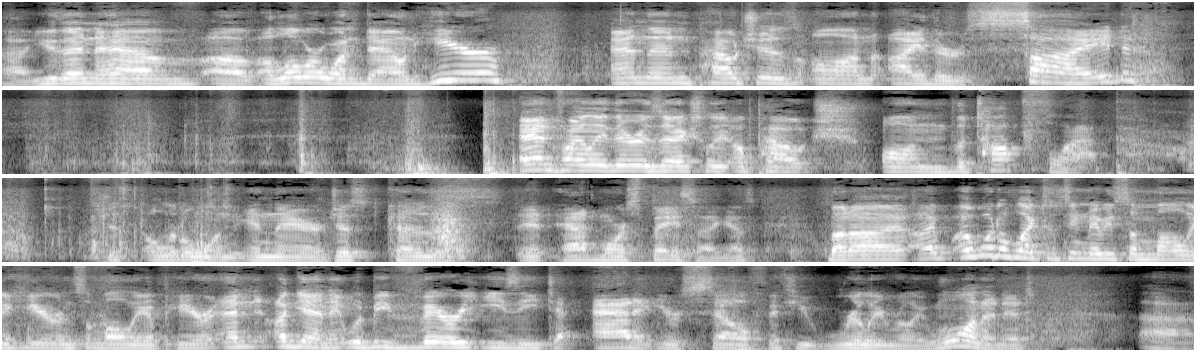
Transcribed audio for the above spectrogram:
Uh, you then have a lower one down here, and then pouches on either side. And finally, there is actually a pouch on the top flap. Just a little one in there, just because it had more space, I guess. But I, I would have liked to see maybe some MOLLE here and some MOLLE up here. And again, it would be very easy to add it yourself if you really, really wanted it. Um,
